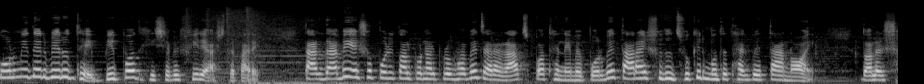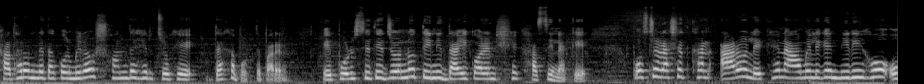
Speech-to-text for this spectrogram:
কর্মীদের বিরুদ্ধে বিপদ হিসেবে ফিরে আসতে পারে। তার দাবি, এসব পরিকল্পনার প্রভাবে যারা রাজপথে নেমে পড়বে, তারাই শুধু ঝুঁকির মধ্যে থাকবে তা নয়। দলের সাধারণ নেতাকর্মীরাও সন্দেহের চোখে দেখা পড়তে পারেন। এই পরিস্থিতির জন্য তিনি দায়ী করেন শেখ হাসিনাকে। পোস্টে রাশেদ খান আরও লেখেন, আওয়ামী লীগের নিরীহ ও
